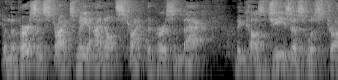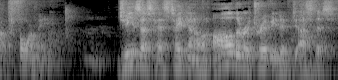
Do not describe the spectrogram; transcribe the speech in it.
when the person strikes me, I don't strike the person back because Jesus was struck for me. Jesus has taken on all the retributive justice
